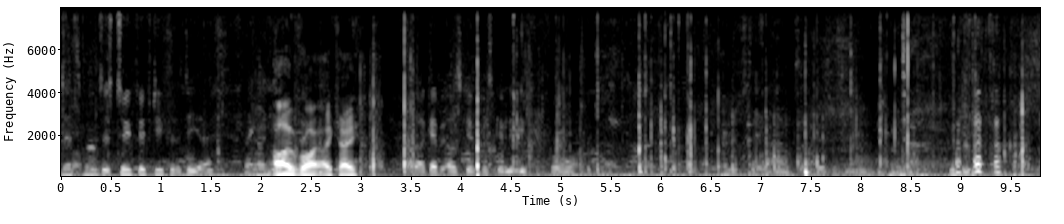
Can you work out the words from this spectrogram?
Yes, ma'am. So it's 250 for the DS. Thank you. Oh right, okay. So I gave it. I was giving, just giving it you for four. Take that out.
